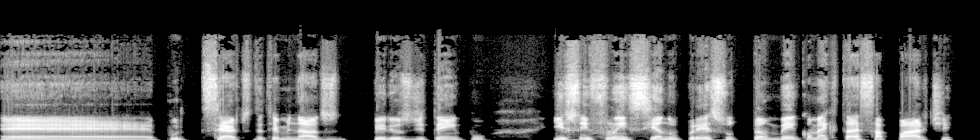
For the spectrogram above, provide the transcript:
é, por certos determinados períodos de tempo. Isso influencia no preço também? Como é que está essa parte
